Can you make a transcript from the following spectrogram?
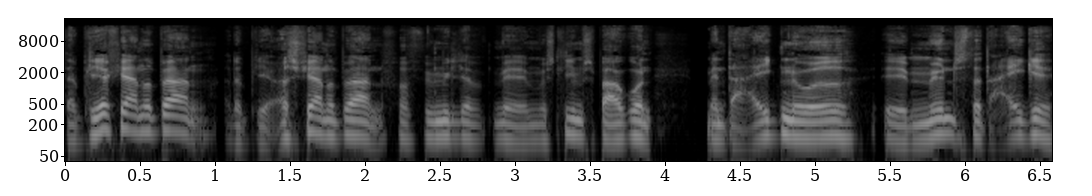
der bliver fjernet børn, og der bliver også fjernet børn fra familier med muslims baggrund, men der er ikke noget øh, mønster, der er ikke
